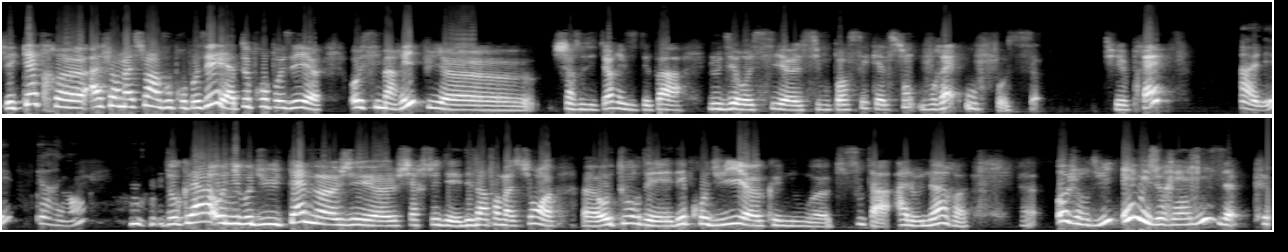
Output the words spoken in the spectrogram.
J'ai quatre euh, affirmations à vous proposer et à te proposer aussi, Marie. Puis, chers auditeurs, n'hésitez pas à nous dire aussi euh, si vous pensez qu'elles sont vraies ou fausses. Tu es prête? Allez, carrément. Donc là, au niveau du thème, euh, j'ai euh, cherché des, des informations autour des, des produits que nous, qui sont à, à l'honneur aujourd'hui. Et mais je réalise que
